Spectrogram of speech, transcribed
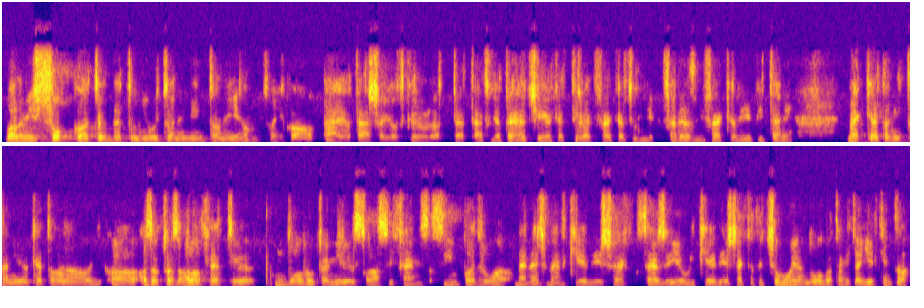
valami sokkal többet tud nyújtani, mint ami, amit mondjuk a pályatársai ott körülötte. Tehát, hogy a tehetségeket tényleg fel kell tudni fedezni, fel kell építeni, meg kell tanítani őket arra, hogy azokra az alapvető dolgokra, miről szól az, hogy felmész a színpadról, a menedzsment kérdések, a szerzői jogi kérdések, tehát egy csomó olyan dolgot, amit egyébként a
